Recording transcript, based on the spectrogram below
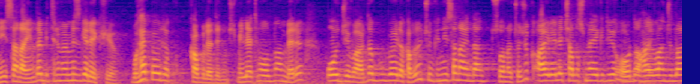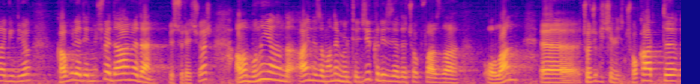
Nisan ayında bitirmemiz gerekiyor. Bu hep öyle kabul edilmiş. Milletim olduğundan beri o civarda bu böyle kabul edilmiş. Çünkü Nisan ayından sonra çocuk aileyle çalışmaya gidiyor, orada hayvancılığa gidiyor. Kabul edilmiş ve devam eden bir süreç var. Ama bunun yanında aynı zamanda mülteci krizleri de çok fazla olan çocuk işçiliği çok arttı.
